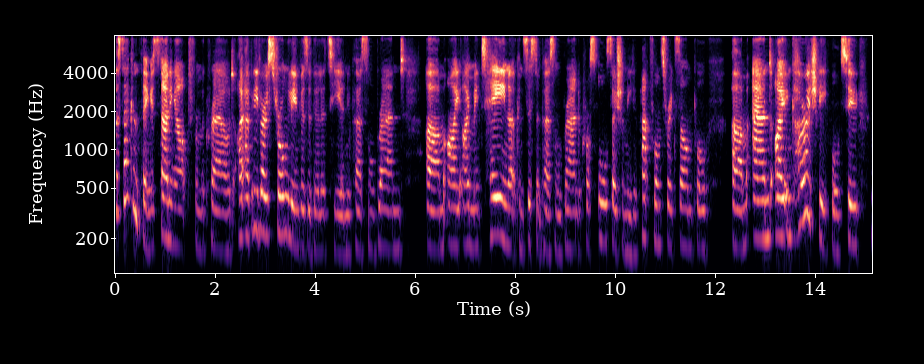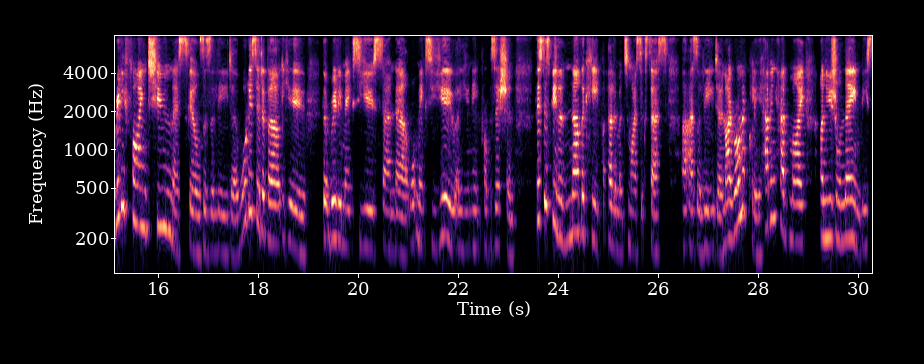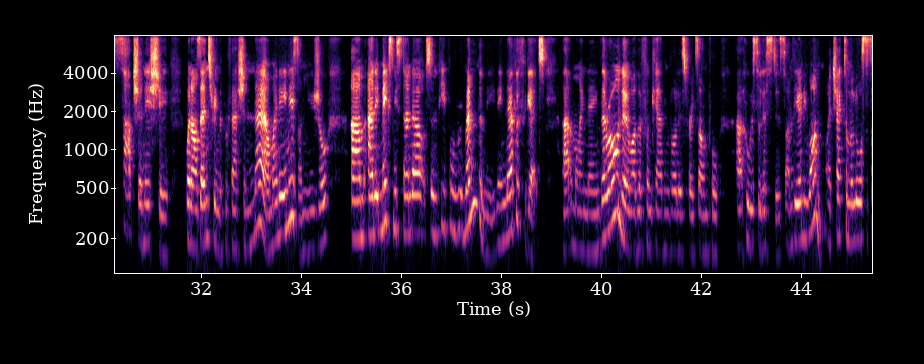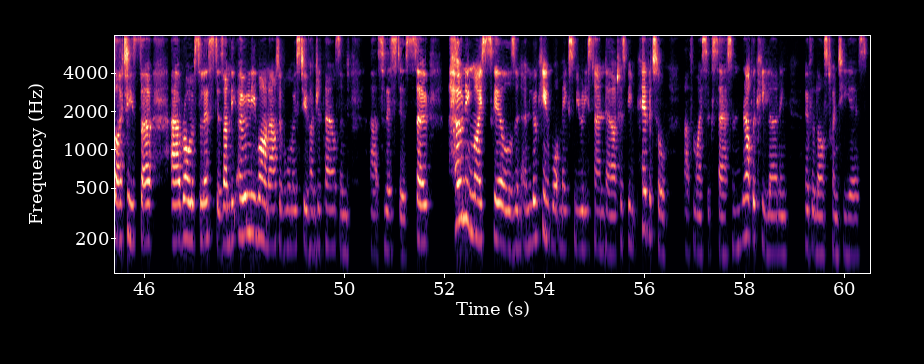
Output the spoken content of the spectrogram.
The second thing is standing out from the crowd. I, I believe very strongly in visibility and your personal brand. Um, I, I, maintain a consistent personal brand across all social media platforms, for example. Um, and I encourage people to really fine tune their skills as a leader. What is it about you that really makes you stand out? What makes you a unique proposition? This has been another key element to my success uh, as a leader. And ironically, having had my unusual name be such an issue when I was entering the profession, now my name is unusual. Um, and it makes me stand out and people remember me. They never forget uh, my name. There are no other Funke Abimbolas, for example, uh, who are solicitors. I'm the only one. I checked on the Law Society's uh, uh, roll of solicitors. I'm the only one out of almost 200,000 uh, solicitors. So honing my skills and, and looking at what makes me really stand out has been pivotal uh, for my success and another key learning over the last 20 years.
